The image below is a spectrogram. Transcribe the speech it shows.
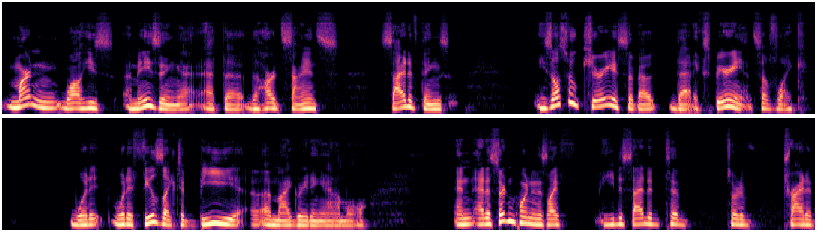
Martin, while he's amazing at the the hard science side of things, he's also curious about that experience of like what it what it feels like to be a migrating animal. And at a certain point in his life, he decided to sort of try to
